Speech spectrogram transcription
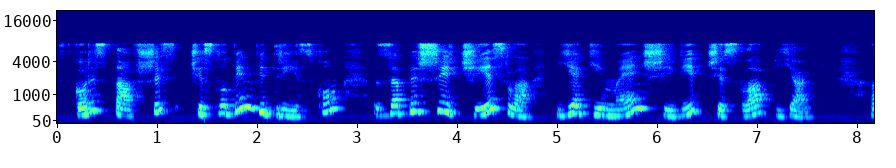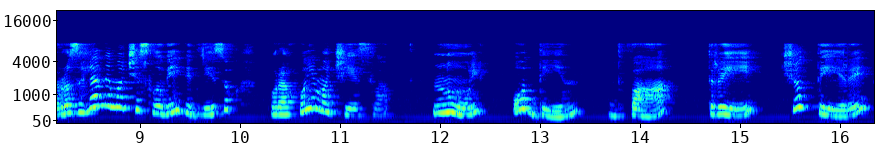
Скориставшись числовим відрізком, запиши числа, які менші від числа 5. Розглянемо числовий відрізок, порахуємо числа 0, 1, 2, 3, 4,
